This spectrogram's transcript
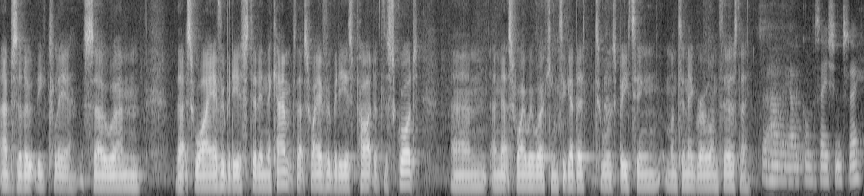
absolutely clear. So. Um, that's why everybody is still in the camp. That's why everybody is part of the squad. Um, and that's why we're working together towards beating Montenegro on Thursday. So, how they had a conversation today?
